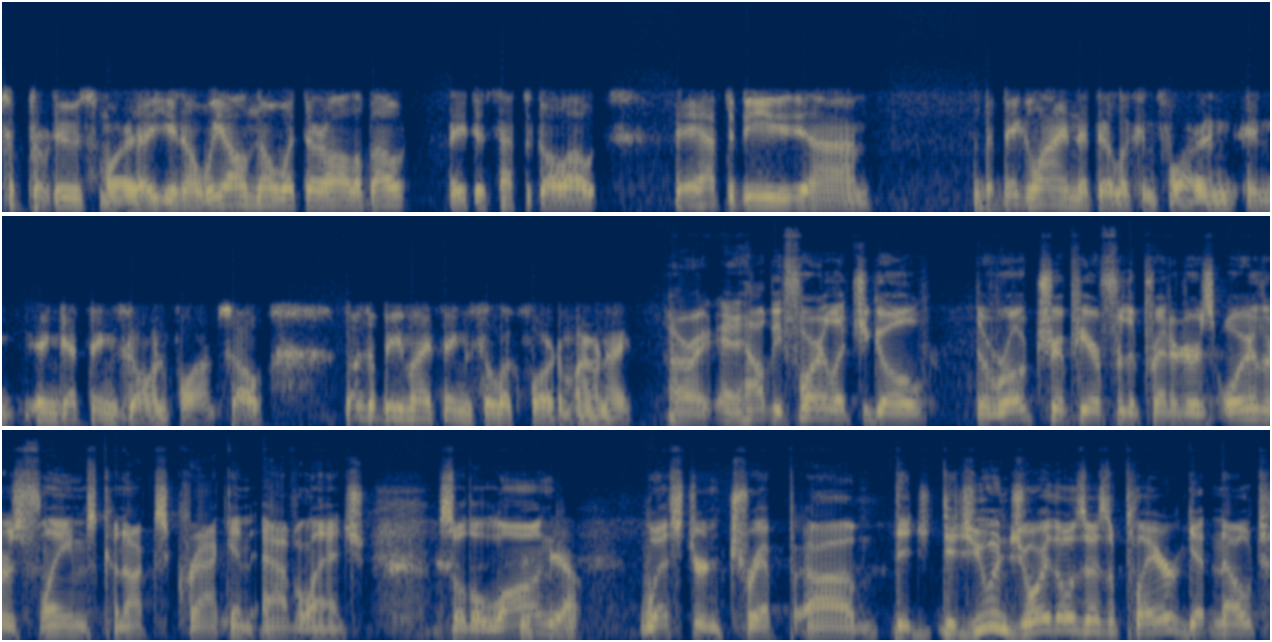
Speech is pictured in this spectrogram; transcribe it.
to produce more. You know, we all know what they're all about. They just have to go out. They have to be um, the big line that they're looking for and, and, and get things going for them. So those will be my things to look for tomorrow night. All right. And Hal, before I let you go, the road trip here for the Predators Oilers, Flames, Canucks, Kraken, Avalanche. So the long. Yeah. Western trip. Um, did did you enjoy those as a player, getting out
